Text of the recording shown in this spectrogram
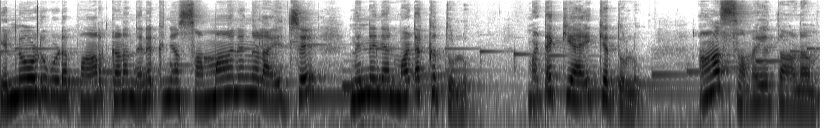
എന്നോടുകൂടെ പാർക്കണം. നിനക്ക് ഞാൻ സമ്മാനങ്ങൾ അയച്ച് നിന്നെ ഞാൻ മടക്കത്തുള്ളൂ മടക്കി അയക്കത്തുള്ളൂ. ആ സമയത്താണ്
